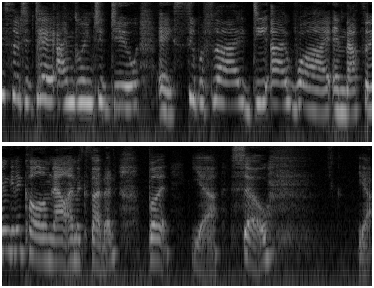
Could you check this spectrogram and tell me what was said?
everybody, so today I'm going to do a Superfly DIY and that's what I'm going to call them now. I'm excited. But yeah, so yeah.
